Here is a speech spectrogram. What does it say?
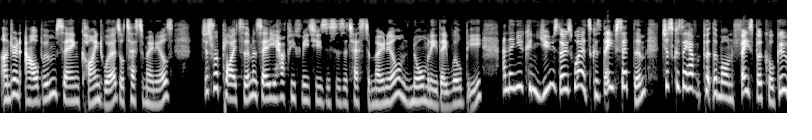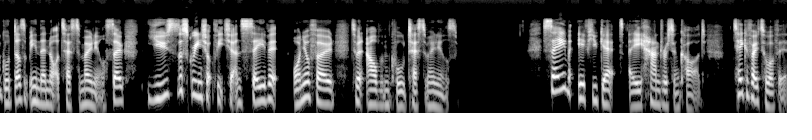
under an album saying kind words or testimonials, just reply to them and say, Are you happy for me to use this as a testimonial? Normally they will be. And then you can use those words because they've said them. Just because they haven't put them on Facebook or Google doesn't mean they're not a testimonial. So use the screenshot feature and save it on your phone to an album called Testimonials. Same if you get a handwritten card take a photo of it.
